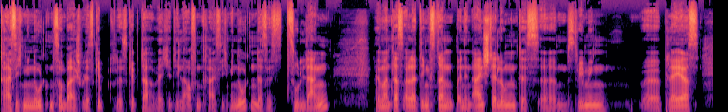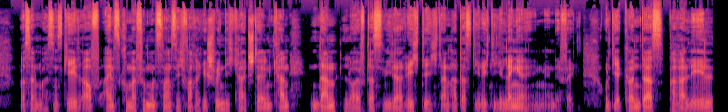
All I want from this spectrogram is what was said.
Äh, 30 Minuten zum Beispiel. Es gibt, es gibt da welche, die laufen 30 Minuten. Das ist zu lang. Wenn man das allerdings dann in den Einstellungen des ähm, Streaming-Players, äh, was dann meistens geht, auf 1,25-fache Geschwindigkeit stellen kann, dann läuft das wieder richtig. Dann hat das die richtige Länge im Endeffekt. Und ihr könnt das parallel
